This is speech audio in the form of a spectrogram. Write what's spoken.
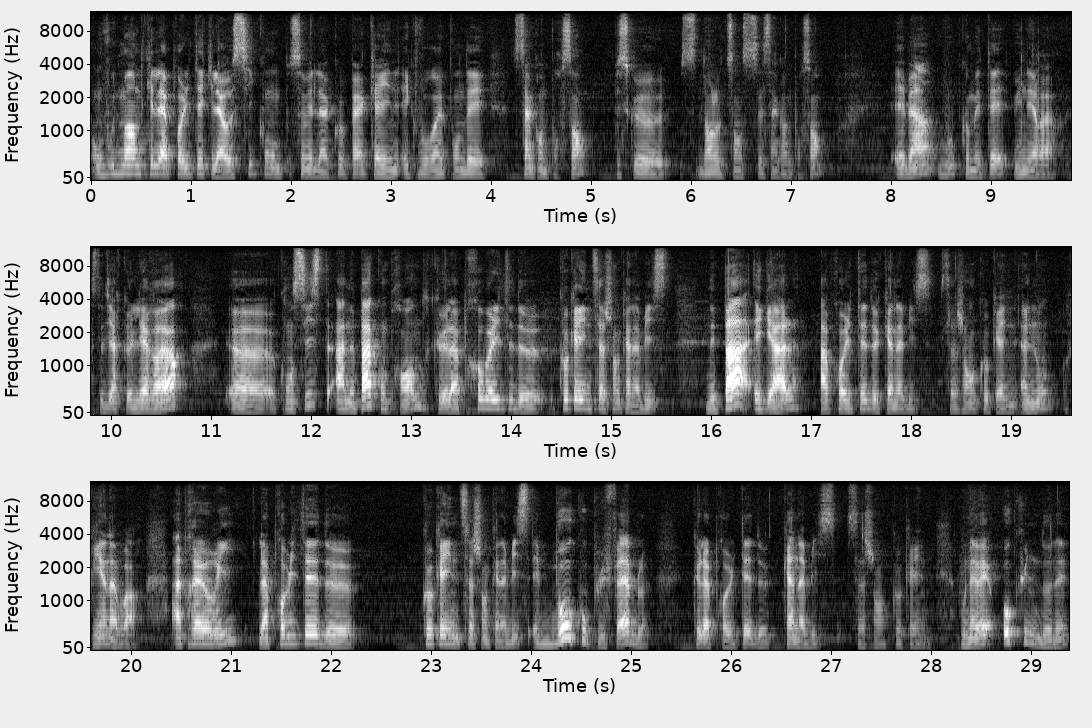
vous demande quelle est la probabilité qu'il a aussi consommé de la cocaïne et que vous répondez 50%, puisque dans l'autre sens c'est 50%, eh bien vous commettez une erreur. C'est-à-dire que l'erreur euh, consiste à ne pas comprendre que la probabilité de cocaïne sachant cannabis n'est pas égale à probabilité de cannabis, sachant cocaïne. Elles n'ont rien à voir. A priori, la probabilité de cocaïne sachant cannabis est beaucoup plus faible que la probabilité de cannabis sachant cocaïne. Vous n'avez aucune donnée,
